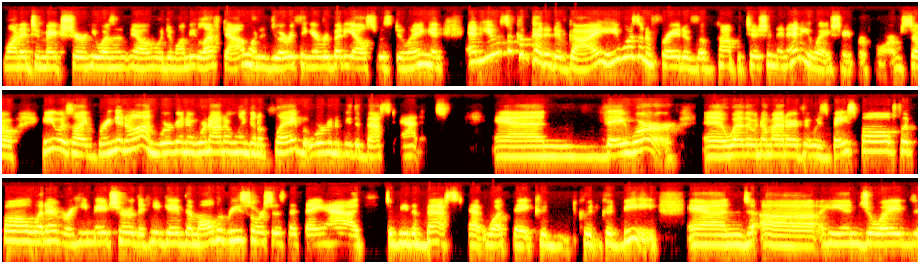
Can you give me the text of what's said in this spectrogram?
wanted to make sure he wasn't, you know, didn't want to be left out, wanted to do everything everybody else was doing. And, and he was a competitive guy. He wasn't afraid of, of competition in any way, shape, or form. So he was like, bring it on. We're going to, we're not only going to play, but we're going to be the best at it. And they were uh, whether no matter if it was baseball football whatever he made sure that he gave them all the resources that they had to be the best at what they could could could be. And uh, he enjoyed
